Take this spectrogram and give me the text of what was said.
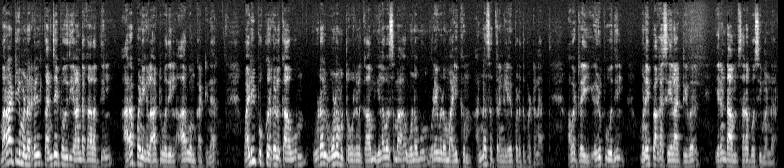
மராட்டிய மன்னர்கள் தஞ்சை பகுதி ஆண்ட காலத்தில் அறப்பணிகள் ஆற்றுவதில் ஆர்வம் காட்டினர். வழிப்போக்கர்களுக்காகவும் உடல் ஊனமுற்றவர்களுக்காகவும் இலவசமாக உணவும் உறைவிடமும் அளிக்கும் அன்னசத்திரங்கள் ஏற்படுத்தப்பட்டன. அவற்றை எழுப்புவதில் முனைப்பாக செயலாற்றியவர் இரண்டாம் சரபோசி மன்னர்.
